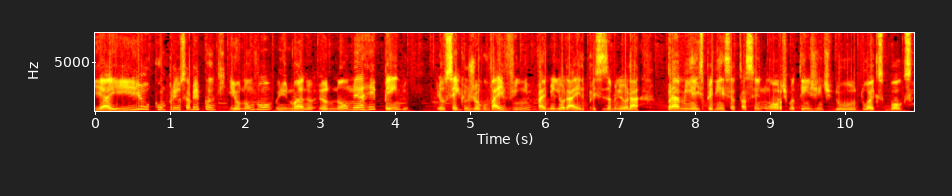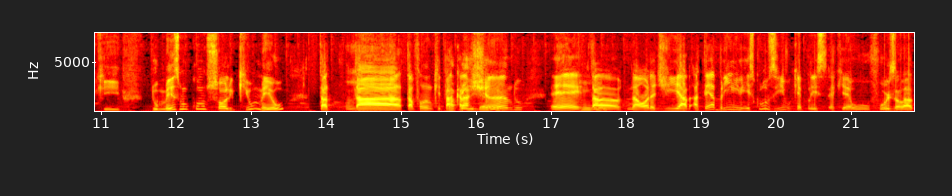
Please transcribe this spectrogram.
E aí eu comprei o Cyberpunk. E eu não vou. E, mano, eu não me arrependo. Eu sei que o jogo vai vir, vai melhorar, ele precisa melhorar. Pra mim a experiência tá sendo ótima. Tem gente do, do Xbox que, do mesmo console que o meu, tá, tá, tá falando que tá, Tá crashando. É, Uhum. tá na hora de até abrir exclusivo, que é, Play- que é o Forza lá,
